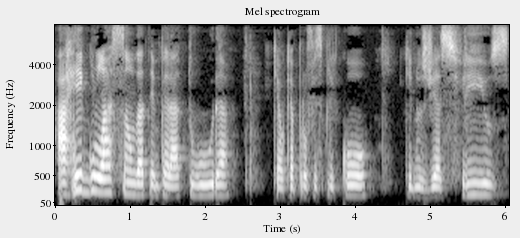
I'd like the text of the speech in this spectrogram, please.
a regulação da temperatura, que é o que a prof explicou, que nos dias frios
